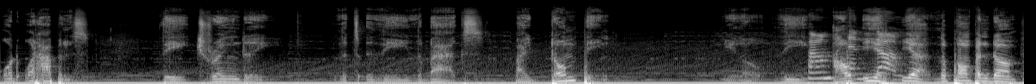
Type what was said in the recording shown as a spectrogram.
what what happens? They drain the the the, the bags by dumping. You know the Pump out- and yeah, dump. yeah the pump and dump.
